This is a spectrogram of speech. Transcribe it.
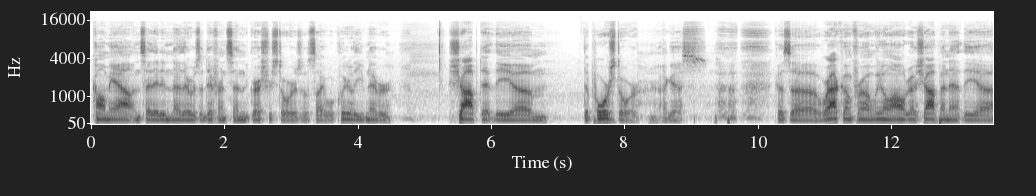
call me out and say they didn't know there was a difference in grocery stores. It's like, well, clearly you've never shopped at the um, the poor store, I guess, because uh, where I come from, we don't all go shopping at the uh,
